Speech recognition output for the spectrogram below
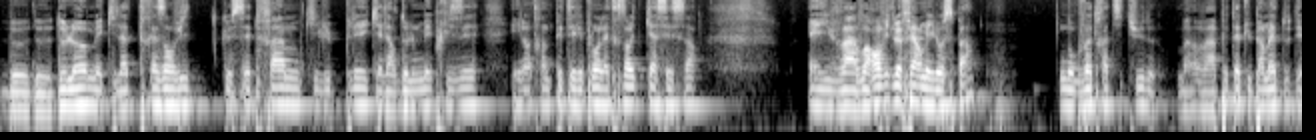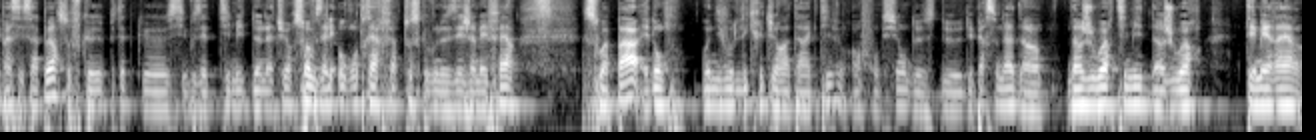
de, de, l'homme et qu'il a très envie que cette femme qui lui plaît, qui a l'air de le mépriser, et il est en train de péter les plombs, il a très envie de casser ça, et il va avoir envie de le faire, mais il n'ose pas. Donc votre attitude ben, va peut-être lui permettre de dépasser sa peur, sauf que peut-être que si vous êtes timide de nature, soit vous allez au contraire faire tout ce que vous n'osez jamais faire, soit pas. Et donc au niveau de l'écriture interactive, en fonction de, des personnages d'un joueur timide, d'un joueur téméraire,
